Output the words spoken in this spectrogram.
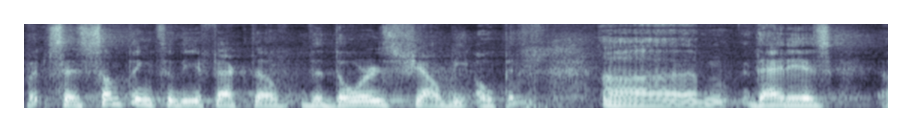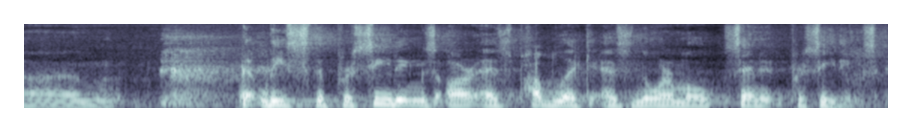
but says something to the effect of the doors shall be open. Um, that is, um, at least the proceedings are as public as normal Senate proceedings.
